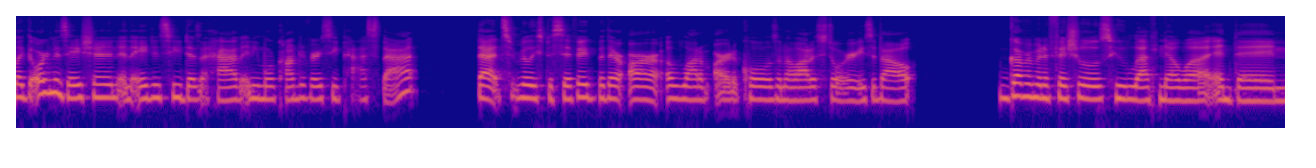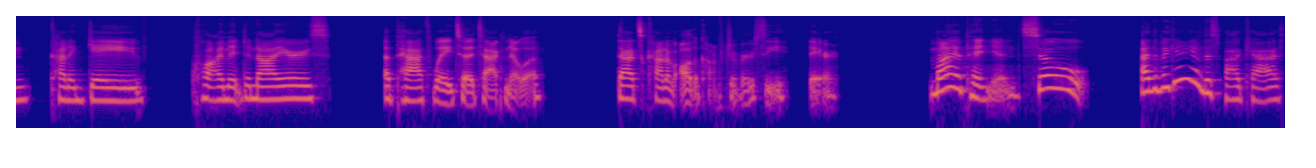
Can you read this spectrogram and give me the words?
like the organization and the agency doesn't have any more controversy past that. That's really specific, but there are a lot of articles and a lot of stories about government officials who left NOAA and then kind of gave climate deniers a pathway to attack NOAA. That's kind of all the controversy there. My opinion. So, at the beginning of this podcast,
